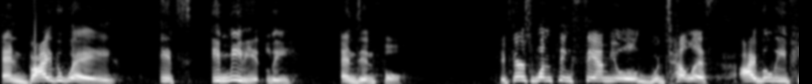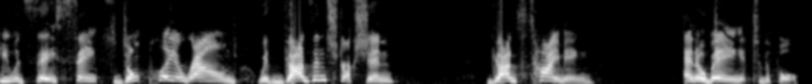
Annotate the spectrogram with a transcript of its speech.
And by the way, it's immediately and in full. If there's one thing Samuel would tell us, I believe he would say, Saints, don't play around with God's instruction, God's timing, and obeying it to the full.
